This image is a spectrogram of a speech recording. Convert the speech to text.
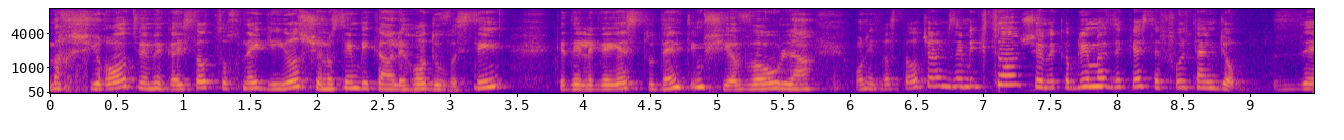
מכשירות ומגייסות סוכני גיוס שנוסעים בעיקר להודו וסין כדי לגייס סטודנטים שיבואו לאוניברסיטאות שלהם. זה מקצוע שמקבלים על זה כסף פול טיים ג'וב זה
